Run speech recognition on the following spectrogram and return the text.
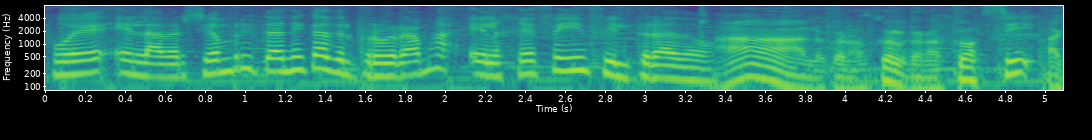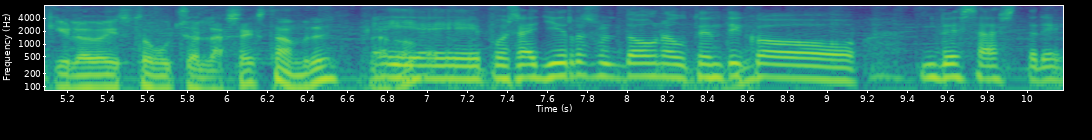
fue en la versión británica del programa El Jefe Infiltrado. Ah, lo conozco, lo conozco. Sí. Aquí lo he visto mucho en la sexta, hombre. Claro. Y eh, pues allí resultó un auténtico desastre.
